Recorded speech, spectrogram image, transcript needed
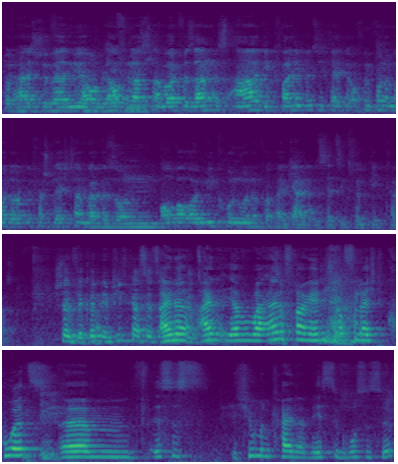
Das heißt, wir werden hier Okay. laufen lassen, aber was wir sagen ist, A, die Quali wird sich gleich auf jeden Fall nochmal deutlich verschlechtern, weil wir so ein Overall-Mikro nur, egal, das ist jetzt nichts für einen Podcast. Stimmt, wir können den Podcast jetzt eigentlich Eine, ganz eine, gut- ja, wobei eine Frage hätte ich noch vielleicht kurz. Ähm, ist es Humankind das nächste große Sith?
